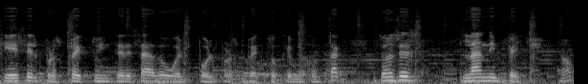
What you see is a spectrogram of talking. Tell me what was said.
que es el prospecto interesado o el, o el prospecto que me contacta. Entonces, landing page, ¿no?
